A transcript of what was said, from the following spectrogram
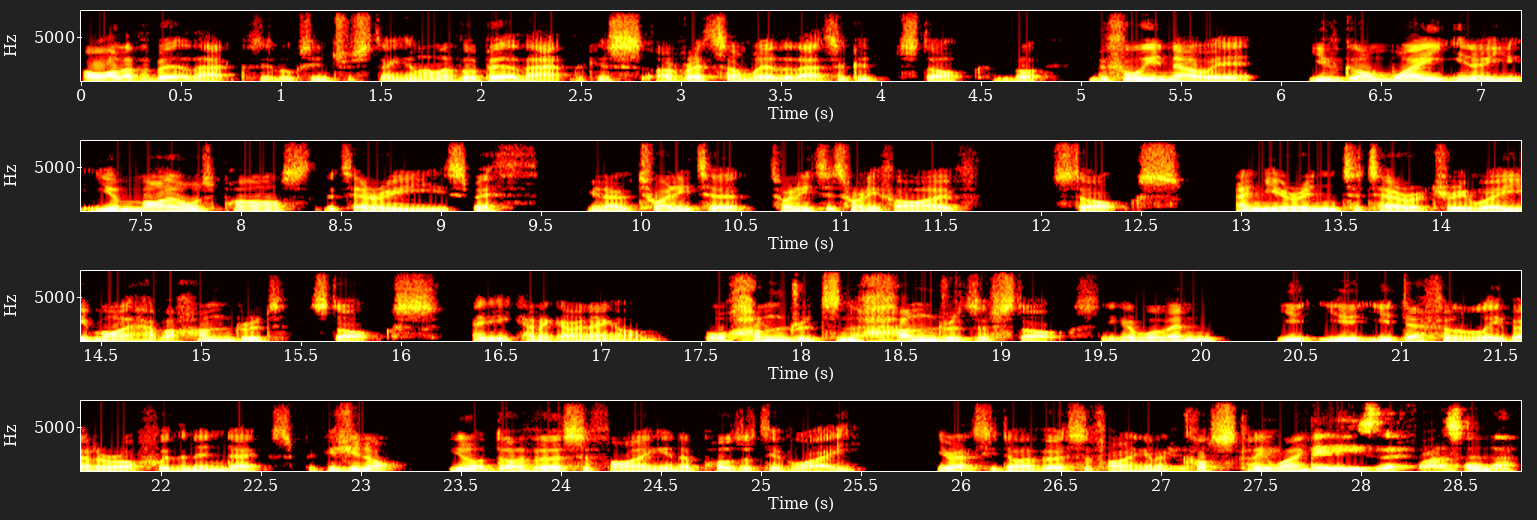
oh, I'll have a bit of that because it looks interesting, and I'll have a bit of that because I've read somewhere that that's a good stock. But before you know it, you've gone way, you know, you, you're miles past the Terry Smith, you know, 20 to 20 to 25 stocks, and you're into territory where you might have a hundred stocks, and you're kind of going, hang on, or hundreds and hundreds of stocks. And you go, well, then you, you, you're definitely better off with an index because you're not you're not diversifying in a positive way. You're actually diversifying in a costly way. Fees left, right, centre.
